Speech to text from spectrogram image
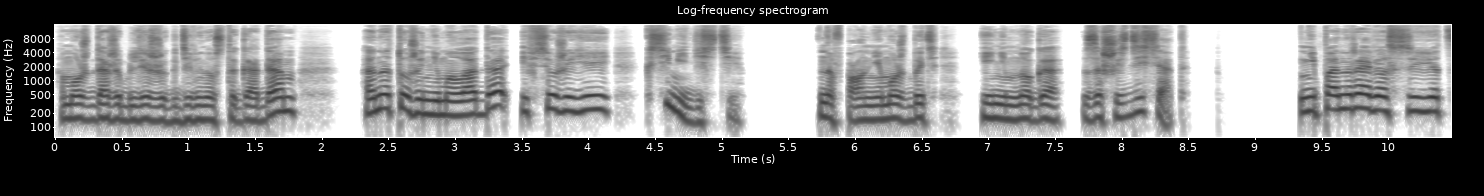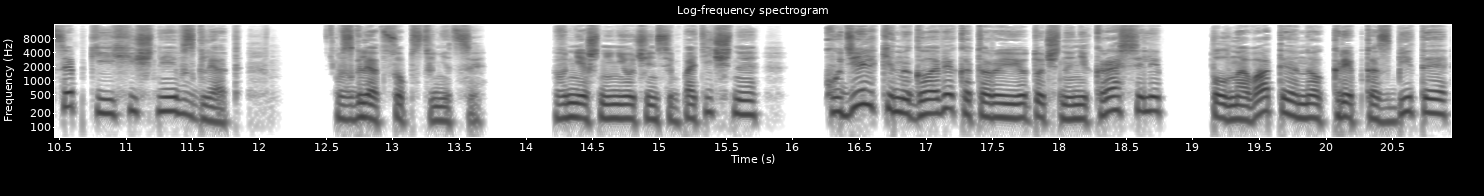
а может даже ближе к 90 годам. Она тоже не молода, и все же ей к 70. Но вполне, может быть, и немного за 60. Не понравился ее цепкий и хищный взгляд. Взгляд собственницы. Внешне не очень симпатичная, кудельки на голове, которые ее точно не красили, полноватая, но крепко сбитая,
